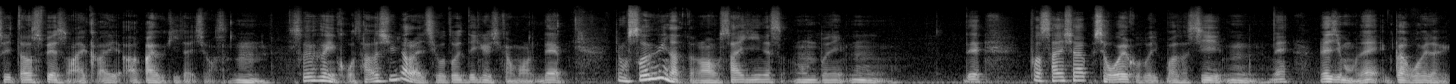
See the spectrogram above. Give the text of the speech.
Twitter のスペースのアーカイアーカイブ聞いたりします。うん。そういうふうにこう、楽しみながら仕事できる時間もあるんで、でもそういうふうになったのは最近です。本当に。うん。で、やっぱ最初はやっぱし覚えることいっぱいだし、うん、ね、レジもね、いっぱい覚えなきゃい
